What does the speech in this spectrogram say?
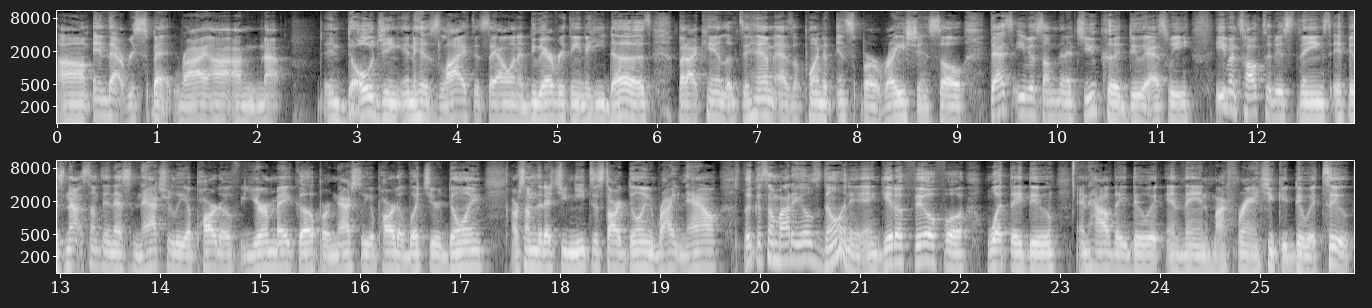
um, in that respect, right? I, I'm not indulging in his life to say I want to do everything that he does, but I can't look to him as a point of inspiration. So that's even something that you could do as we even talk to these things. If it's not something that's naturally a part of your makeup or naturally a part of what you're doing or something that you need to start doing right now, look at somebody else doing it and get a feel for what they do and how they do it. And then my friend, you could do it too.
